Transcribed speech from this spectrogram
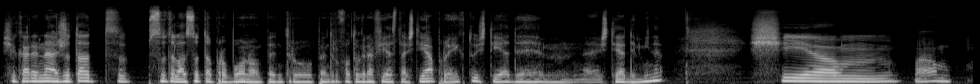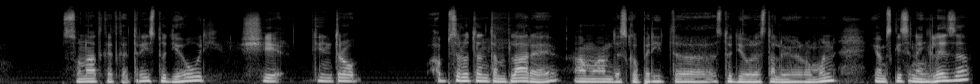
și care ne-a ajutat 100% pro bono pentru, pentru fotografia asta. Știa proiectul, știa de, știa de mine și um, am sunat, cred că, trei studiouri și dintr-o absolută întâmplare am, am descoperit uh, studioul ăsta lui român. Eu am scris în engleză,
